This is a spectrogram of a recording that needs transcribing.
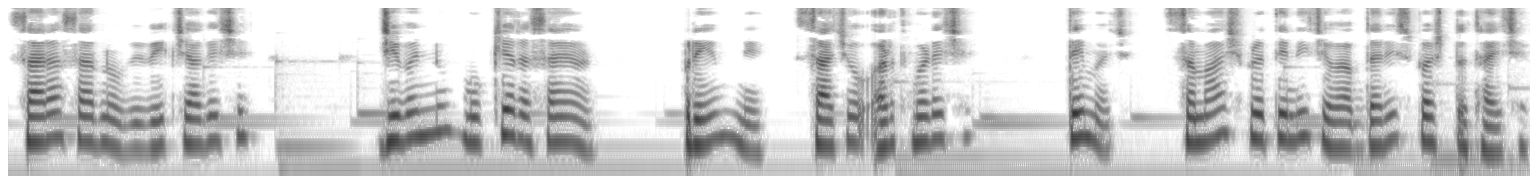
સારા સારનો વિવેક જાગે છે. જીવનનું મુખ્ય રસાયણ પ્રેમને સાચો અર્થ મળે છે, તેમજ સમાજ પ્રત્યેની જવાબદારી સ્પષ્ટ થાય છે.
